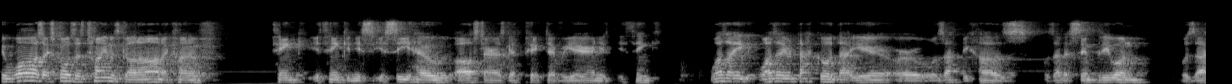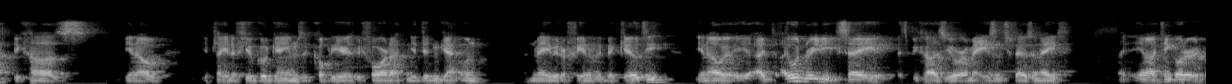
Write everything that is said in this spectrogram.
it was. I suppose as time has gone on, I kind of think you think and you you see how all stars get picked every year, and you, you think, was I was I that good that year, or was that because was that a sympathy one? Was that because you know you played a few good games a couple of years before that and you didn't get one, and maybe they're feeling a bit guilty? You know, I, I wouldn't really say it's because you were amazing in 2008. You know, I think other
